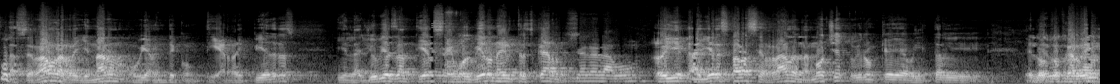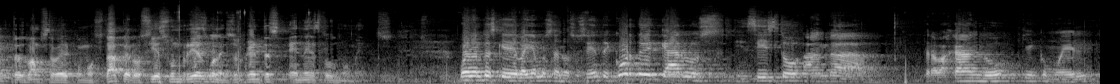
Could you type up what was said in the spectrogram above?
la cerraron, la rellenaron obviamente con tierra y piedras y en las lluvias de antier se volvieron a ir tres carros. Ya la lavó. Oye, ayer estaba cerrado en la noche, tuvieron que habilitar el, el otro, otro carril, lado. entonces vamos a ver cómo está, pero sí es un riesgo la insurgentes en estos momentos. Bueno, antes que vayamos a nuestro siguiente corte, Carlos, insisto, anda trabajando, quien como él,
